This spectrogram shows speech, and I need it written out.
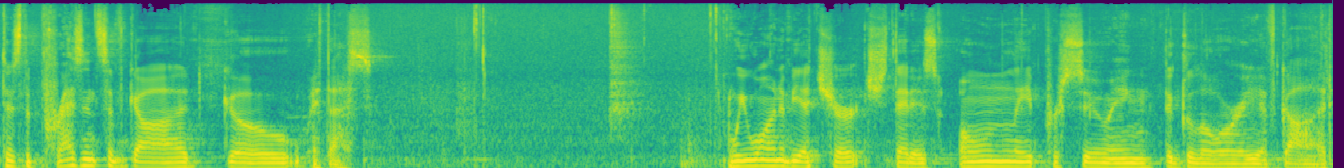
Does the presence of God go with us? We want to be a church that is only pursuing the glory of God.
